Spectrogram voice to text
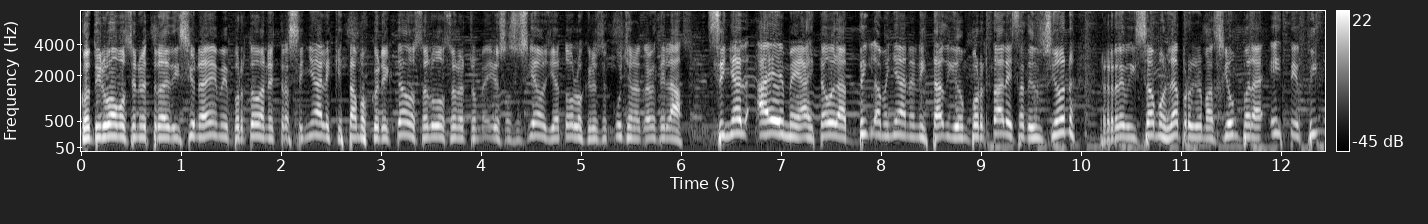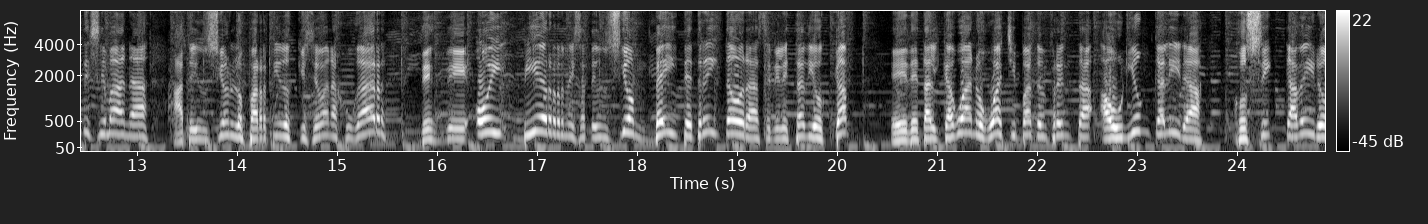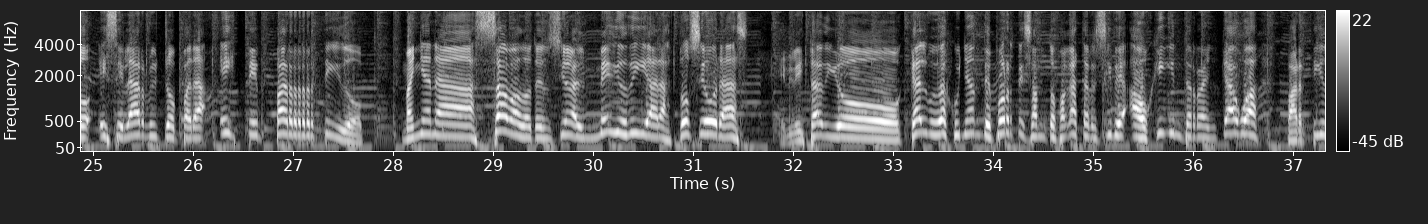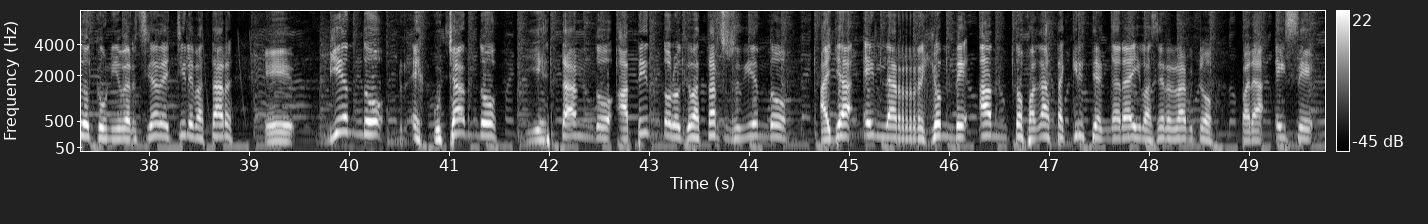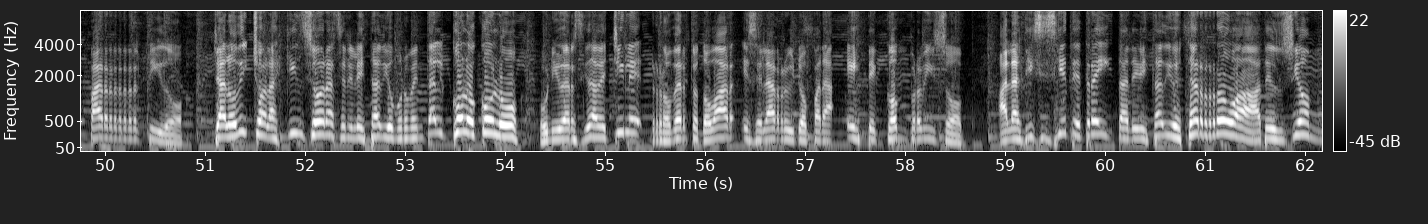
Continuamos en nuestra edición AM por todas nuestras señales que estamos conectados. Saludos a nuestros medios asociados y a todos los que nos escuchan a través de la señal AM a esta hora de la mañana en Estadio en Portales. Atención, revisamos la programación para este fin de semana. Atención, los partidos que se van a jugar desde hoy viernes. Atención, 20-30 horas en el Estadio CAP eh, de Talcahuano. Guachipato enfrenta a Unión Calera. José Cabero es el árbitro para este partido. Mañana sábado, atención, al mediodía a las 12 horas, en el estadio Calvo y Bascuñán Deportes Fagasta recibe a O'Higgins de Rancagua, partido que Universidad de Chile va a estar eh, viendo, escuchando y estando atento a lo que va a estar sucediendo allá en la región de Antofagasta. Cristian Garay va a ser el árbitro para ese partido. Ya lo dicho, a las 15 horas en el Estadio Monumental Colo Colo, Universidad de Chile, Roberto Tobar es el árbitro para este compromiso. A las 17.30 en el Estadio Ester Roa, atención,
